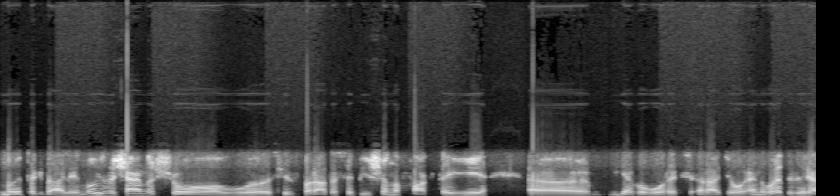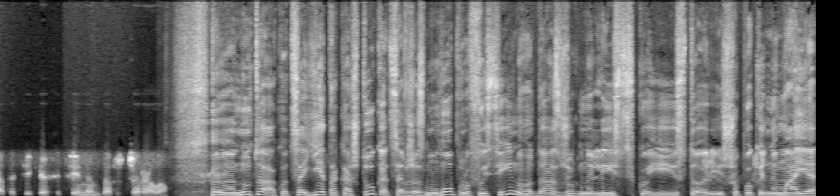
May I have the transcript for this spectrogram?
ну і так далі. Ну і звичайно, що слід спиратися більше на факти і Е, як говорить радіо НВ, довіряти тільки офіційним держджерелам. Е, ну так, оце є така штука. Це вже з мого професійного, да, з журналістської історії. Що поки немає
